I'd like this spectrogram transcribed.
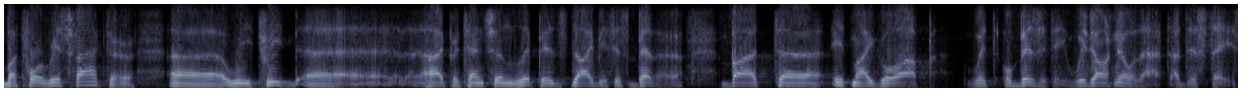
but for risk factor, uh, we treat uh, hypertension, lipids, diabetes better, but uh, it might go up with obesity. We don't know that at this stage.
